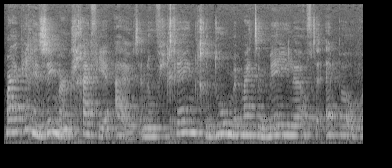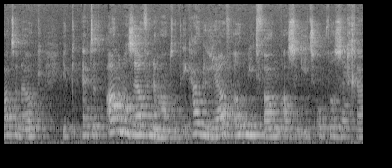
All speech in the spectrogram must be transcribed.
maar heb je geen zin meer, schrijf je je uit. En dan hoef je geen gedoe met mij te mailen of te appen of wat dan ook. Je hebt het allemaal zelf in de hand. Want ik hou er zelf ook niet van als ik iets op wil zeggen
